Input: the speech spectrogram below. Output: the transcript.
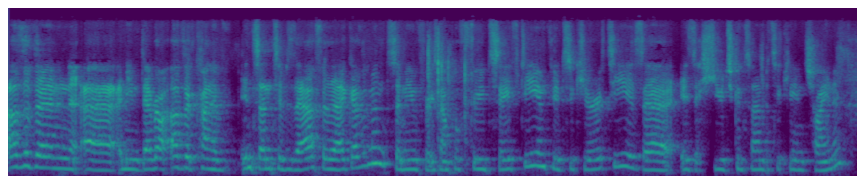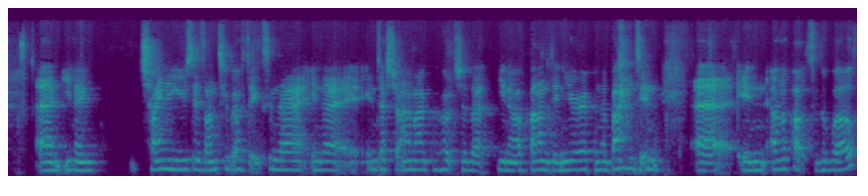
other than, uh, I mean, there are other kind of incentives there for their governments. I mean, for example, food safety and food security is a is a huge concern, particularly in China. And um, you know, China uses antibiotics in their in their industrial animal agriculture that you know are banned in Europe and are banned in uh, in other parts of the world.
